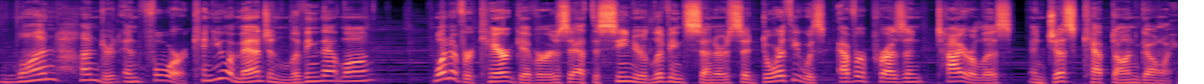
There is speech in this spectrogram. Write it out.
104! Can you imagine living that long? One of her caregivers at the senior living center said Dorothy was ever present, tireless, and just kept on going.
